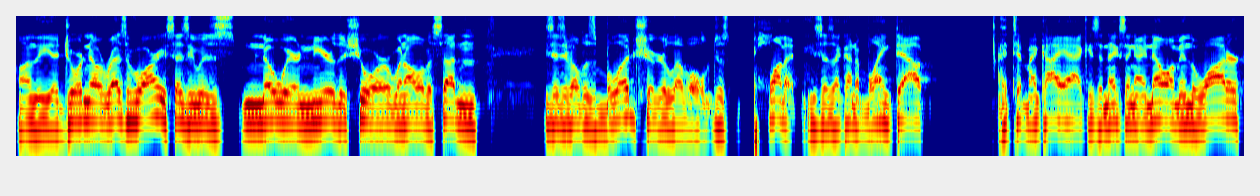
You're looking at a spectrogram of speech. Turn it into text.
on the uh, Jordanelle Reservoir. He says he was nowhere near the shore when all of a sudden he says he felt his blood sugar level just plummet. He says, I kind of blanked out. I tipped my kayak. He said, next thing I know, I'm in the water.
